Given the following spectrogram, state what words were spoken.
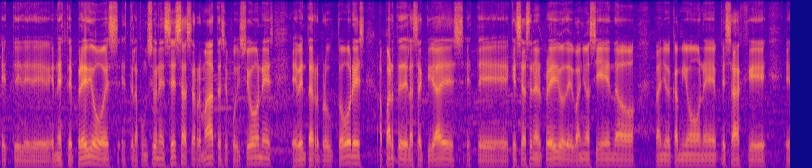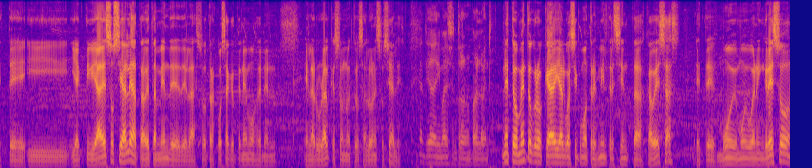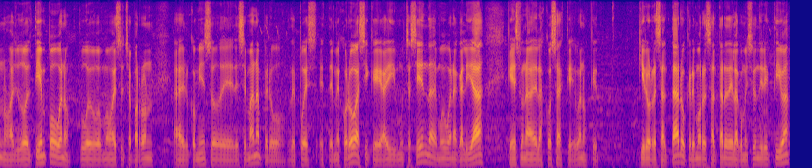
este, en este predio es, este, la función es esa, hacer remates, exposiciones, eh, venta de reproductores, aparte de las actividades este, que se hacen en el predio de baño de hacienda, baño de camiones, pesaje este, y, actividades sociales a través también de, las otras cosas que tenemos en, el, en la rural que son nuestros salones sociales. ¿Qué cantidad de animales entraron para el evento? En este momento creo que hay algo así como 3.300 cabezas, este, muy, muy buen ingreso, nos ayudó el tiempo, bueno, tuvimos ese chaparrón al comienzo de, semana, pero después este, mejoró, así que hay mucha hacienda de muy buena calidad, que es una de las cosas que, bueno, que quiero resaltar o queremos resaltar de la comisión directiva,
